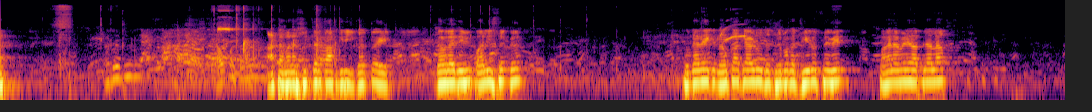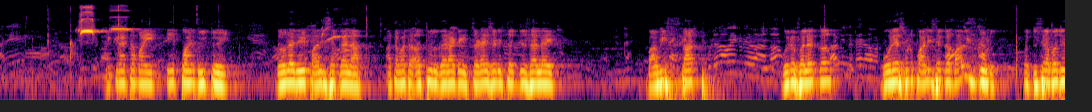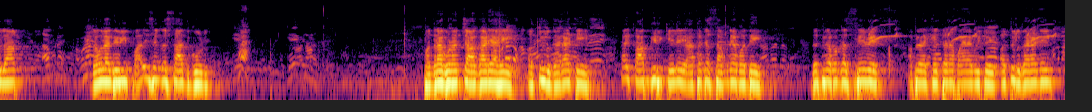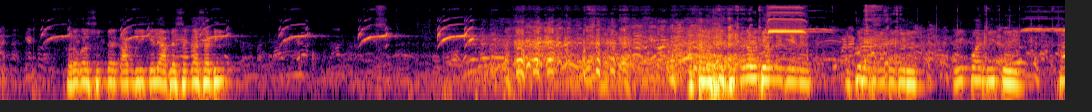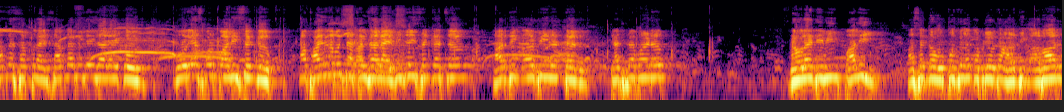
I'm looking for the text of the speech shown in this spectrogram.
आता मला सुंदर कामगिरी करतोय. नवलादेवी पाली संघ. पुन्हा एक नौका खेळाडू दुसरे बघा झिरो सेव्हन. पाहायला मिळेल आपल्याला. विक्रांत माईक एक पॉईंट मिळतोय. नवलादेवी पाली संघाला. आता मात्र अतुल गराटे चढाईसाठी सज्ज झालाय. बावीस सात. गुणफलक. बोरेसपूर पाली संघ बावीस गुण. तर दुसऱ्या बाजूला नवलादेवी पाली संघ सात गुण. पंधरा गुणांची आघाडी आहे. अतुल गराटे काय कामगिरी केले आताच्या सामन्यामध्ये. दसऱ्या बघा सेवेत आपल्याला खेळताना पाहायला मिळतोय. अतुल गराटे खरोखर सुंदर कामगिरी केली आपल्या संघासाठी. आता मस्त ठेवलं गेलं अतुल गराटेकडून एक पॉईंट मिळतोय. सामना संपलाय. सामना विजयी झालाय कोण मोर्यास पण पाली संघ हा फायनलमध्ये दाखल झालाय. विजयी संघाचं हार्दिक अभिनंदन. त्याचप्रमाणे नवलादेवी पाली असं का उपस्थित कबड्डी होता हार्दिक आभार.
